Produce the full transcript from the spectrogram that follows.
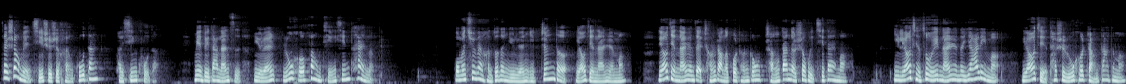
在上面其实是很孤单、很辛苦的。面对大男子，女人如何放平心态呢？我们去问很多的女人：“你真的了解男人吗？了解男人在成长的过程中承担的社会期待吗？你了解作为男人的压力吗？了解他是如何长大的吗？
